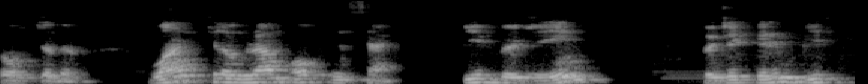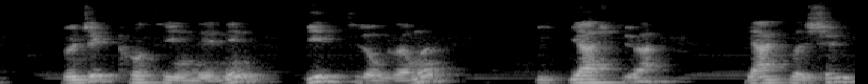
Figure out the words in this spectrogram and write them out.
dostçadır. One kilogram of insect, bir böceğin, böceklerin bir, böcek proteinlerinin bir kilogramı ihtiyaç duyar yaklaşık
